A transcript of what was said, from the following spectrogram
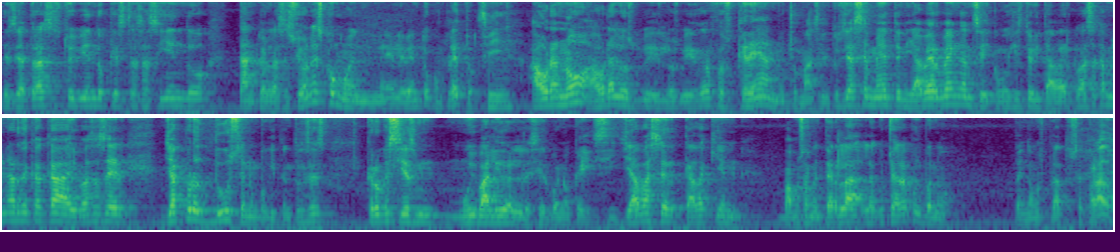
desde atrás estoy viendo qué estás haciendo, tanto en las sesiones como en el evento completo. Sí. Ahora no, ahora los, los videógrafos crean mucho más y entonces ya se meten y a ver, vénganse, y como dijiste ahorita, a ver, que vas a caminar de acá y vas a hacer, ya producen un poquito. Entonces, creo que sí es muy válido el decir, bueno, ok, si ya va a ser cada quien, vamos a meter la, la cuchara, pues bueno, tengamos platos separados.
